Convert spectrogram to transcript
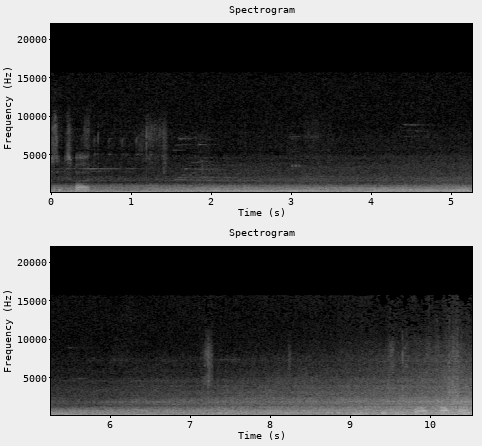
365. This is five five four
